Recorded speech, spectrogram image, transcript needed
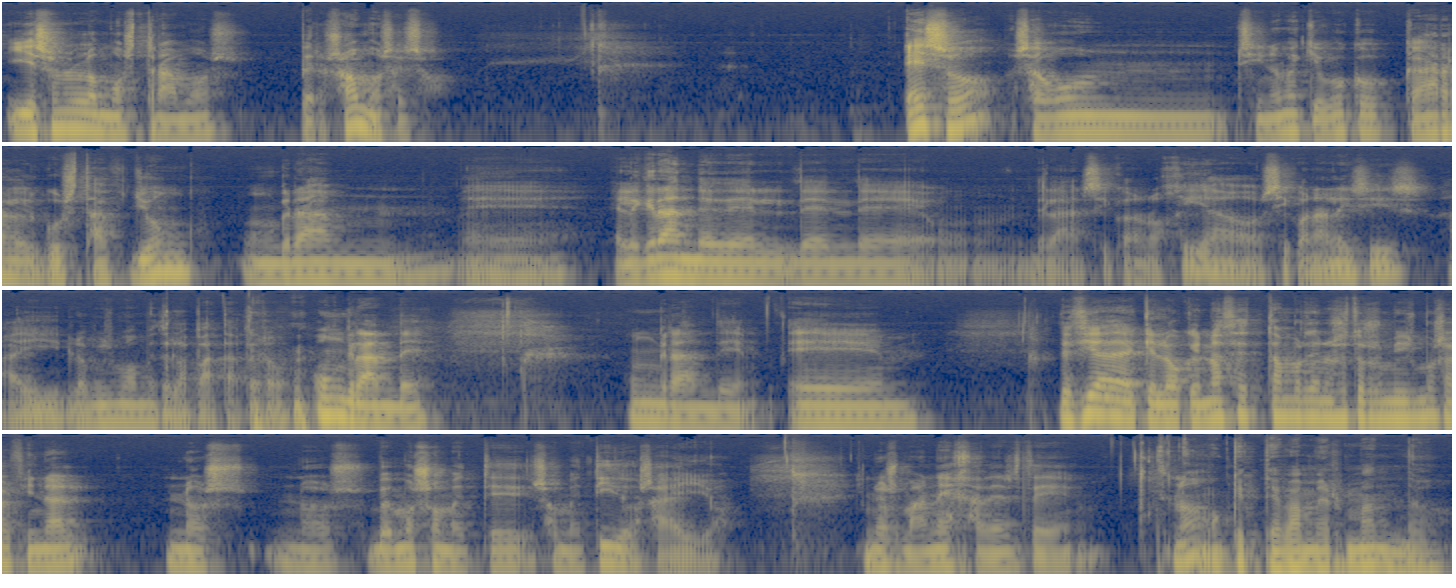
y eso no lo mostramos, pero somos eso. Eso, según, si no me equivoco, Carl Gustav Jung, un gran, eh, el grande del- del- de, de la psicología o psicoanálisis, ahí lo mismo meto la pata, pero un grande, un grande. eh, decía de que lo que no aceptamos de nosotros mismos al final nos, nos vemos somete- sometidos a ello. Y nos maneja desde... ¿no? Como que te va mermando.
